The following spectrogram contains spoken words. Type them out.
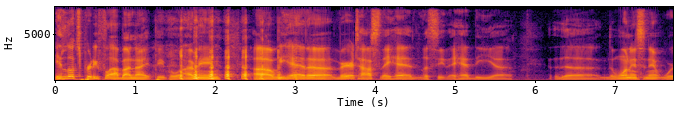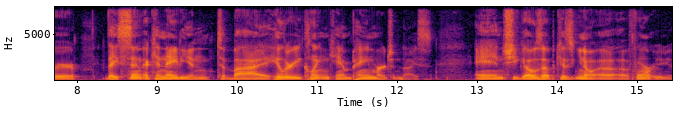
it looks pretty fly by night. People, I mean, uh, we had uh, Veritas. They had let's see, they had the uh, the the one incident where they sent a Canadian to buy Hillary Clinton campaign merchandise, and she goes up because you know a, a foreign.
